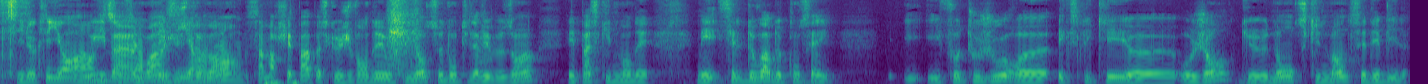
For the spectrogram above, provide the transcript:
Si le client a envie de se ben, faire moi, plaisir, justement, ça marchait pas parce que je vendais au client ce dont il avait besoin et pas ce qu'il demandait. Mais c'est le devoir de conseil il faut toujours euh, expliquer euh, aux gens que non, ce qu'ils demandent, c'est débile.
